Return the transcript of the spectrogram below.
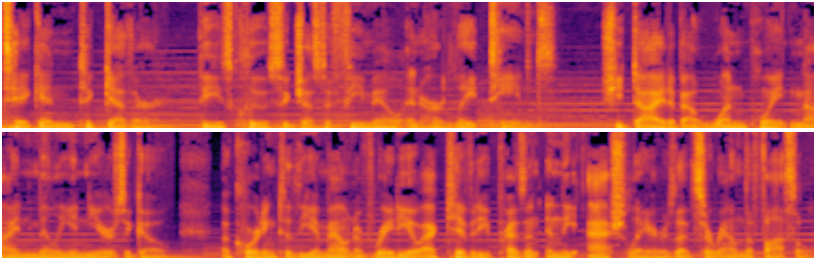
Taken together, these clues suggest a female in her late teens. She died about 1.9 million years ago, according to the amount of radioactivity present in the ash layers that surround the fossil.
